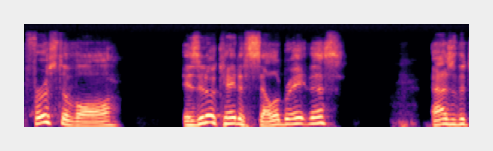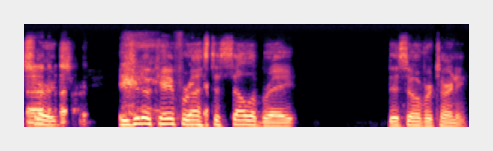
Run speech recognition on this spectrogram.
first of all is it okay to celebrate this? As the uh, church uh, is it okay for us to celebrate this overturning?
